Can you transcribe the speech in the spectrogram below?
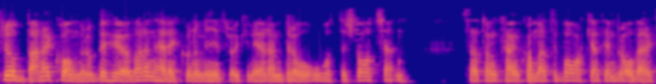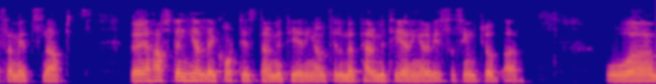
klubbarna kommer att behöva den här ekonomin för att kunna göra en bra återstart sen. Så att de kan komma tillbaka till en bra verksamhet snabbt. Vi har haft en hel del korttidspermitteringar och till och med permitteringar i vissa simklubbar. Och eh,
